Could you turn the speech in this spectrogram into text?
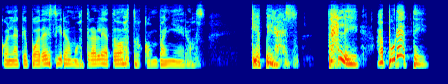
con la que podés ir a mostrarle a todos tus compañeros. ¿Qué esperás? Dale, apúrate.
